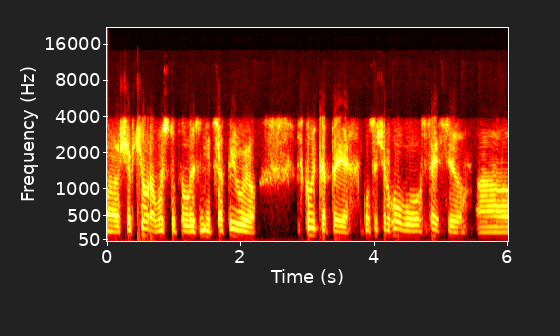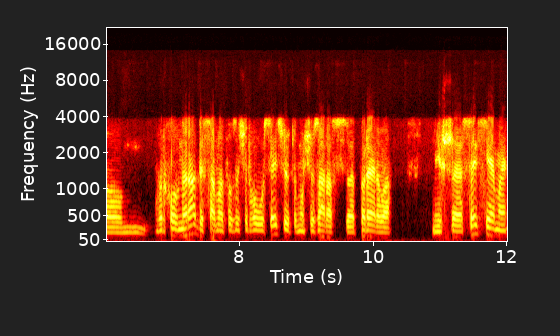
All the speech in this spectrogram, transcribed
е, ще вчора виступили з ініціативою скликати позачергову сесію е, Верховної Ради, саме позачергову сесію, тому що зараз перерва між сесіями.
